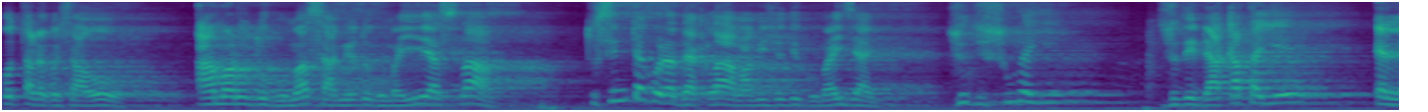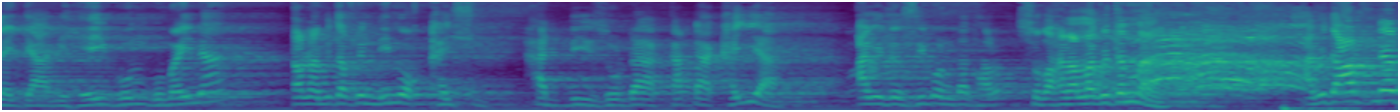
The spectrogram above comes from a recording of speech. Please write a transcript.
কুত্তাটা কইছে ও আমারও তো ঘুম আছে, আমিও তো ঘুমাইয়ে আসলাম। তো চিন্তা করে দেখলাম আমি যদি ঘুমাই যাই, যদি সুরাইয়ে যদি ডাকাতাইয়ে এর লাগে আমি হেই ঘুম ঘুমাই না, কারণ আমি তো আপনি নিমখ খাইছি, হাড্ডি, জোডা, কাটা খাইয়া আমি তো জীবনটা ধর সুবাহান আল্লাহ কইতেন না? আমি তো আপনার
